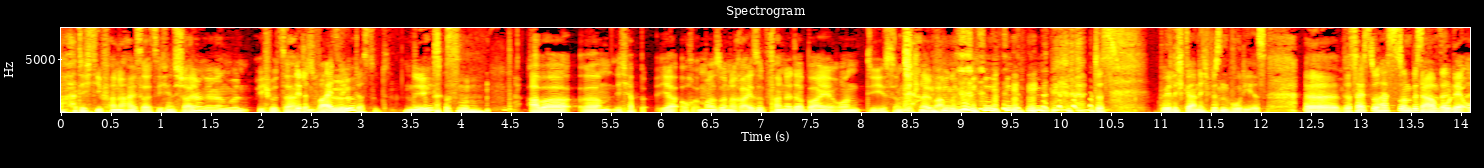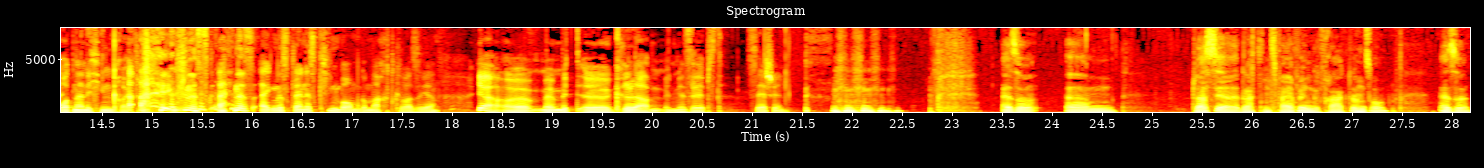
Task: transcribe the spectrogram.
hatte ich die Pfanne heiß, als ich ins Stadion gegangen bin? Ich würde sagen, nee, das weiß nö. ich, dass du nee. Das, aber ähm, ich habe ja auch immer so eine Reisepfanne dabei und die ist dann schnell warm Das will ich gar nicht wissen, wo die ist. Äh, das heißt, du hast so ein bisschen da, wo der Ordner nicht hingreift. Eigenes, eines eigenes kleines Kienbaum gemacht, quasi, ja. Ja, äh, mit äh, Grillabend mit mir selbst. Sehr schön. also ähm, du hast ja nach den Zweifeln gefragt und so. Also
